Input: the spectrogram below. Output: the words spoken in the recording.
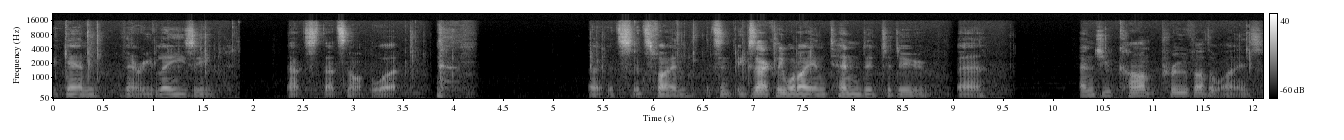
Again, very lazy. That's that's not. Uh, it's it's fine. It's exactly what I intended to do there, and you can't prove otherwise.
